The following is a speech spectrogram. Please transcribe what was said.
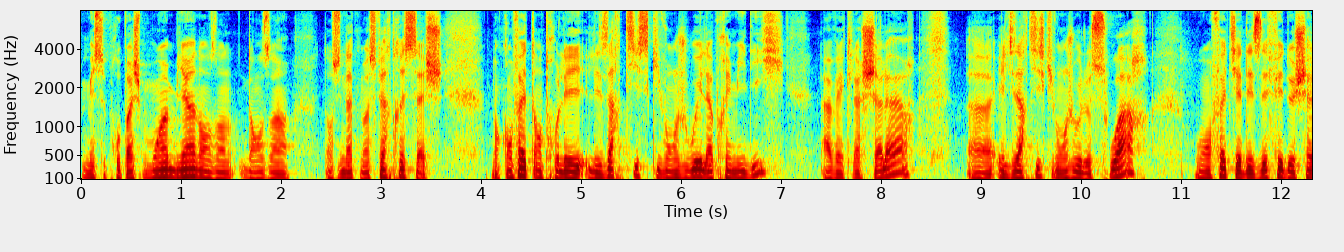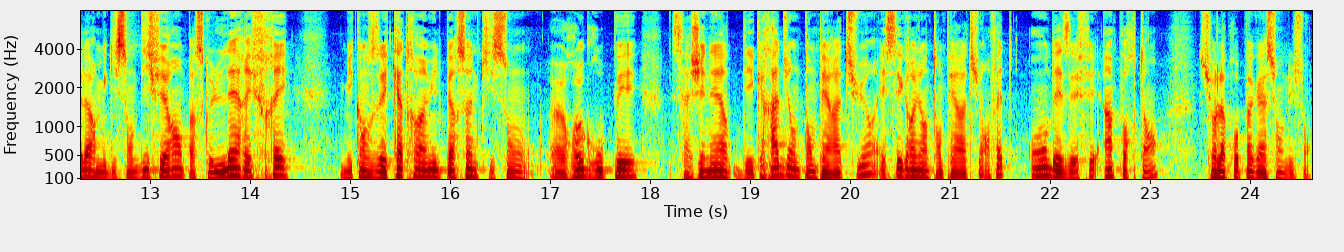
mais se propage moins bien dans, un, dans, un, dans une atmosphère très sèche. Donc en fait, entre les, artistes qui vont jouer l'après-midi avec la chaleur euh, et les artistes qui vont jouer le soir, où en fait il y a des effets de chaleur mais qui sont différents parce que l'air est frais mais quand vous avez 80 000 personnes qui sont euh, regroupées, ça génère des gradients de température, et ces gradients de température, en fait, ont des effets importants sur la propagation du son.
